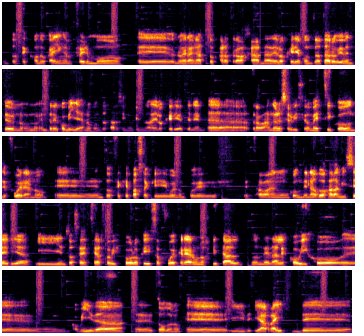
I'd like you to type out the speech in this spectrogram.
Entonces, cuando caían enfermos, eh, no eran aptos para trabajar, nadie los quería contratar, obviamente, no, entre comillas, no contratar, sino que nadie los quería tener eh, trabajando en el servicio doméstico, donde fuera, ¿no? Eh, entonces, ¿qué pasa? Que, bueno, pues estaban condenados a la miseria y entonces este arzobispo lo que hizo fue crear un hospital donde darles cobijo, eh, comida, eh, todo, ¿no? Eh, y, a raíz de,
